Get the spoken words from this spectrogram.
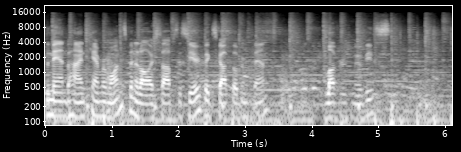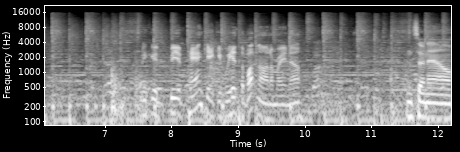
The man behind camera one. It's been at all our stops this year. Big Scott Pilgrim fan. Lovers movies. We could be a pancake if we hit the button on him right now. And so now,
